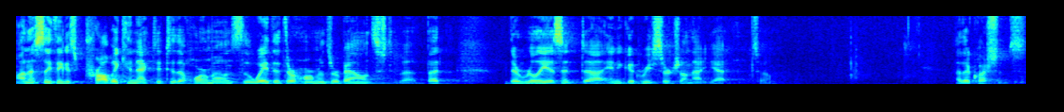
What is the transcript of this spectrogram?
honestly think it's probably connected to the hormones, the way that their hormones are balanced, uh, but there really isn't uh, any good research on that yet. So, other questions?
